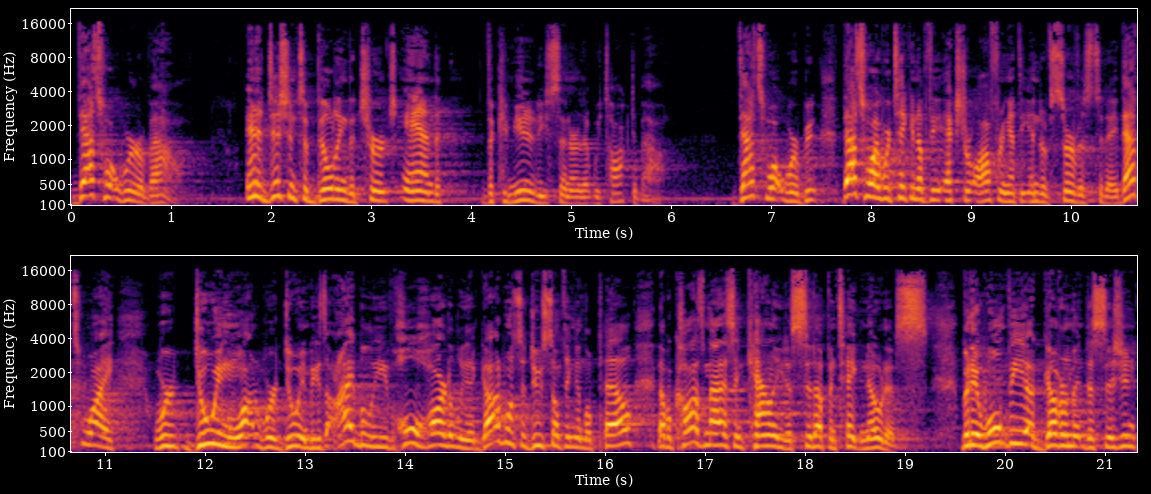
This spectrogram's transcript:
That's what we're about. In addition to building the church and the community center that we talked about. That's what we're that's why we're taking up the extra offering at the end of service today. That's why we're doing what we're doing because I believe wholeheartedly that God wants to do something in Lapel that will cause Madison County to sit up and take notice. But it won't be a government decision.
